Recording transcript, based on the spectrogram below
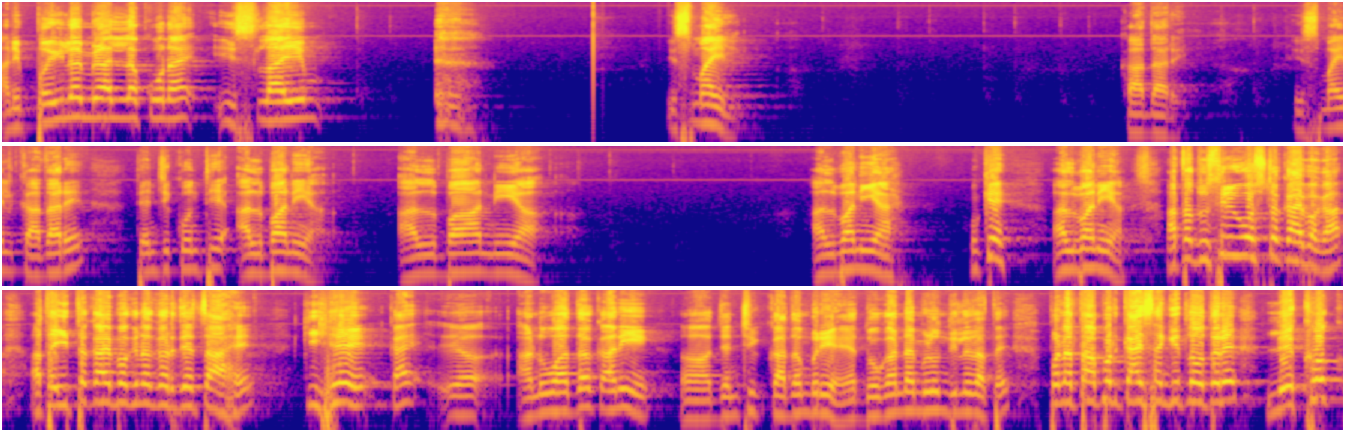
आणि पहिलं मिळालेलं कोण आहे? इस्लाईम इस्माईल कादारे. इस्माईल कादारे त्यांची कोणती? Albania. Albania. Albania. Okay? Albania. आता दुसरी गोष्ट काय बघा? आता इथं काय बघणं गरजेचं आहे की हे काय अनुवादक आणि ज्यांची कादंबरी आहे या दोघांना मिळून दिलं जाते पण आता आपण काय सांगितलं होतं रे? लेखक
